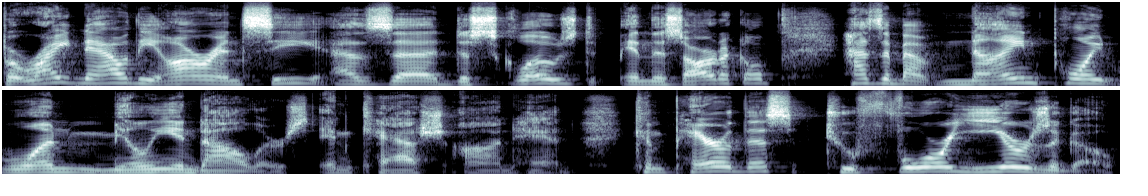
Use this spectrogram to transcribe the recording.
But right now, the RNC, as uh, disclosed in this article, has about $9.1 million in cash on hand. Compare this to four years ago.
